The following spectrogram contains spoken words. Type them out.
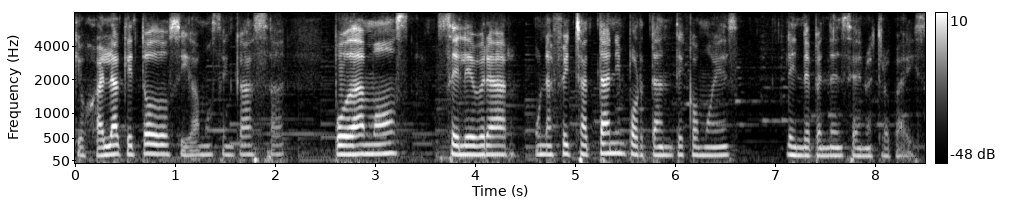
que ojalá que todos sigamos en casa, podamos celebrar una fecha tan importante como es la independencia de nuestro país.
